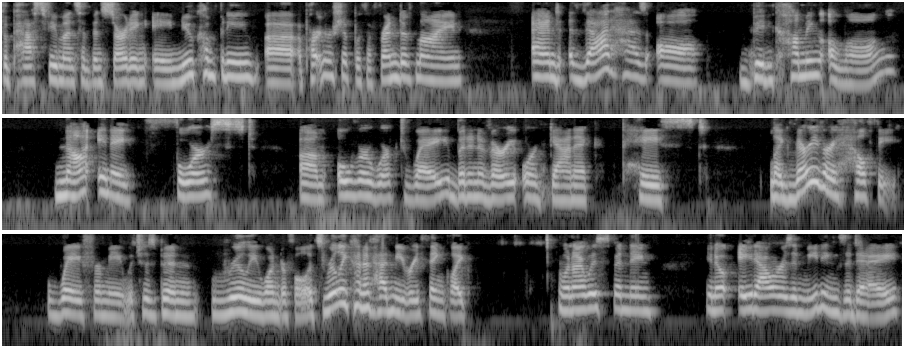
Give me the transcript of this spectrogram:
the past few months have been starting a new company, uh, a partnership with a friend of mine. And that has all been coming along, not in a forced, um, overworked way, but in a very organic, paced, like very, very healthy way for me, which has been really wonderful. It's really kind of had me rethink like when I was spending, you know, eight hours in meetings a day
